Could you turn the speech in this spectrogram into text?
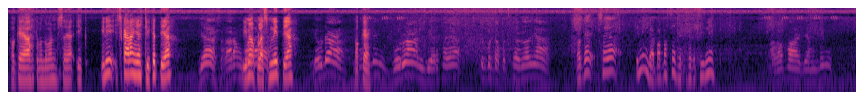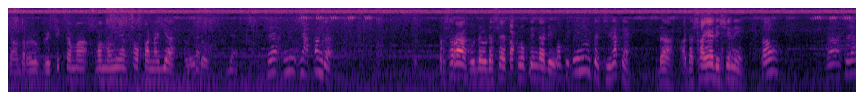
Oke ya teman-teman, saya ik- ini sekarang ya diikat ya, ya sekarang 15 menit ya. ya udah Oke. penting buruan biar saya cepet dapat channelnya Oke, saya ini nggak apa-apa saya dekat sini. Apa apa yang penting jangan terlalu berisik sama ngomongnya yang sopan aja kalau itu Saya ini nyapa nggak? terserah udah udah saya taklupin tadi Waktu itu ini udah jinak ya. udah ada saya di sini Tolong, eh, saya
